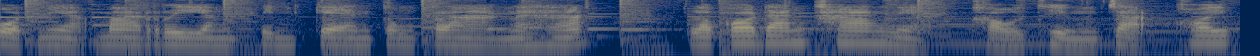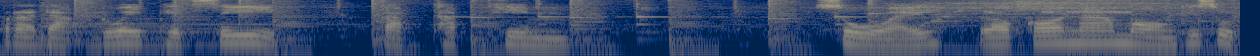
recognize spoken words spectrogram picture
กตเนี่ยมาเรียงเป็นแกนตรงกลางนะฮะ แล้วก็ด้านข้างเนี่ยเขาถึงจะค่อยประดับด้วยเพชรซีกกับทับทิม สวยแล้วก็น่ามองที่สุด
